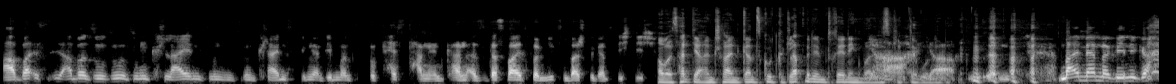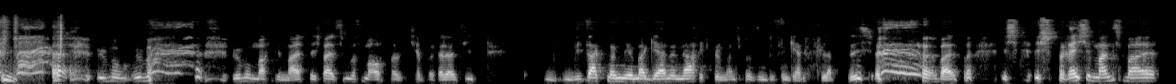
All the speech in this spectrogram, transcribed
Aber es ist aber so, so, so ein klein, so ein, so ein kleines Ding, an dem man so festhangeln kann. Also das war jetzt bei mir zum Beispiel ganz wichtig. Aber es hat ja anscheinend ganz gut geklappt mit dem Training, weil es klappt ja wunderbar. Ja, mal mehr, mal weniger. Übung, Übung, Übung macht den Meister. Ich weiß, ich muss mal aufpassen. Ich habe relativ wie sagt man mir immer gerne nach, ich bin manchmal so ein bisschen gern flapsig, weißt du? Ich, ich spreche manchmal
